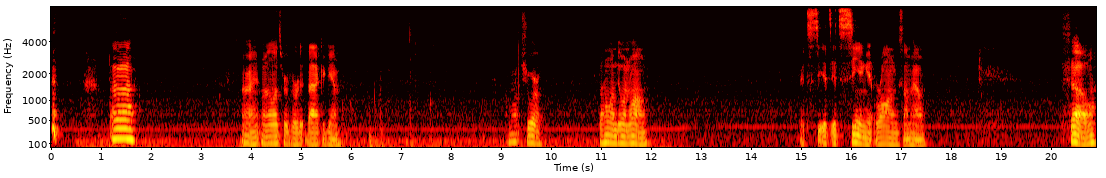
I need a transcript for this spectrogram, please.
uh. All right. Well, let's revert it back again. I'm not sure what the hell I'm doing wrong. It's it's it's seeing it wrong somehow. So,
